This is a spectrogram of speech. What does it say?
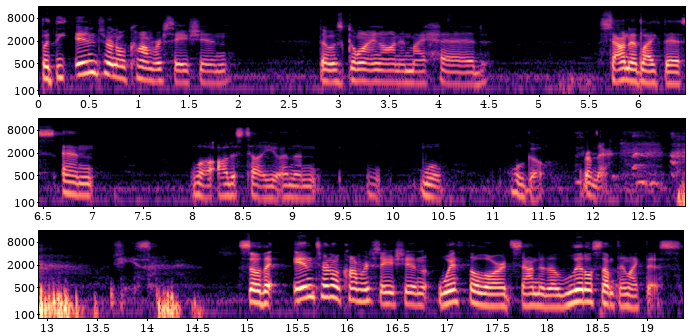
but the internal conversation that was going on in my head sounded like this, and well, I'll just tell you, and then we'll we'll go from there. Jeez. So the internal conversation with the Lord sounded a little something like this.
